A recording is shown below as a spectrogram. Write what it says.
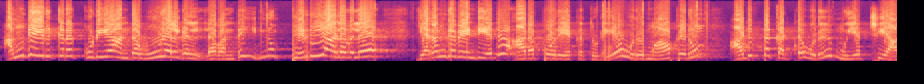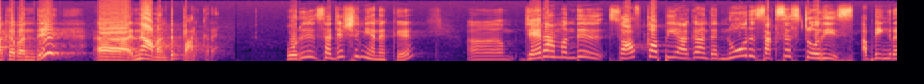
அங்கே இருக்கக்கூடிய அந்த ஊழல்களில் வந்து இன்னும் பெரிய அளவில் இறங்க வேண்டியது அறப்போர் இயக்கத்துடைய ஒரு மாபெரும் அடுத்த கட்ட ஒரு முயற்சியாக வந்து நான் வந்து பார்க்குறேன். ஒரு சஜஷன் எனக்கு. ஜெயராம் வந்து சாஃப்ட் காப்பியாக அந்த நூறு சக்ஸஸ் ஸ்டோரிஸ் அப்படிங்கிற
